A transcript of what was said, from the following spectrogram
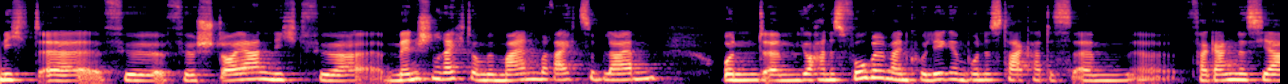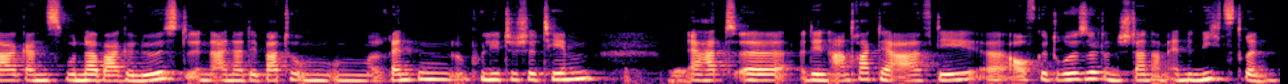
nicht äh, für, für Steuern, nicht für Menschenrechte, um in meinem Bereich zu bleiben. Und ähm, Johannes Vogel, mein Kollege im Bundestag, hat es ähm, äh, vergangenes Jahr ganz wunderbar gelöst in einer Debatte um, um rentenpolitische Themen. Er hat äh, den Antrag der AfD äh, aufgedröselt und stand am Ende nichts drin.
